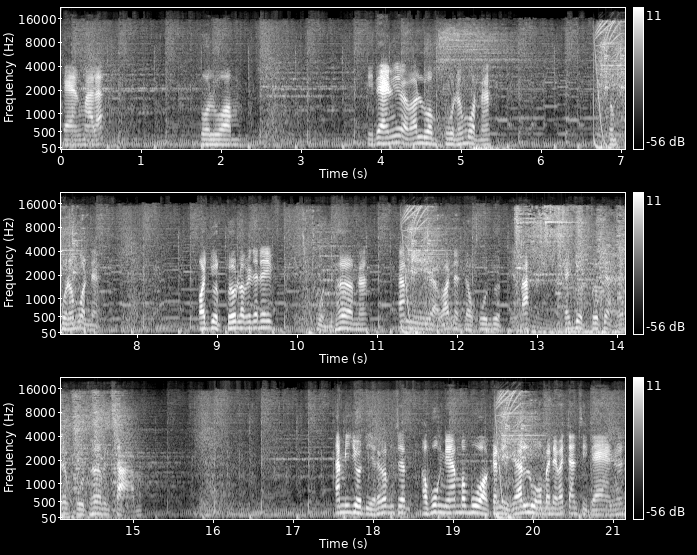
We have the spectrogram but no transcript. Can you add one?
แดงมาแล้ว ตัวรวม สีแดงนี่แบบว่ารวมคูณทั้งหมดนะ รวมคูณทั้งหมดเนี่ย พอหยุดปุ๊บเราก็จะได้ หมุนเพิ่มนะ ถ้ามีแบบว่าเนี่ยจะคูณหยุดเห็นปะแค่หยุดปุ๊บเนี่ยจะคูณเพิ่มเป็นสามถ้ามีหยุดอีกแล้วก็จะเอาพวกนี้มาบวกกันอีกแล้วรวมไปในพระจันทร์สีแดงนะ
